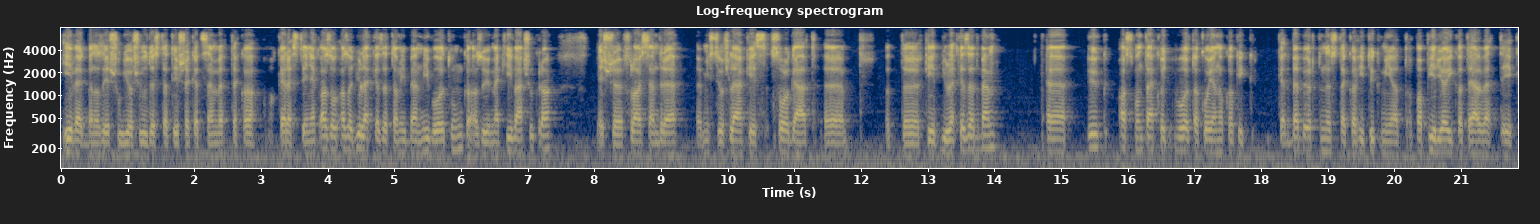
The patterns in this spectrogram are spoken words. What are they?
években azért súlyos üldöztetéseket szenvedtek a, a keresztények. Az, az a gyülekezet, amiben mi voltunk az ő meghívásukra, és Flajszendre missziós lelkész szolgált ott két gyülekezetben, ők azt mondták, hogy voltak olyanok, akiket bebörtönöztek a hitük miatt, a papírjaikat elvették,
